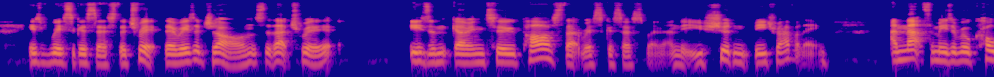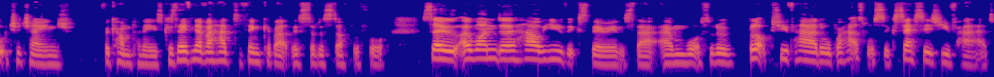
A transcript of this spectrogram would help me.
is risk assess the trip. There is a chance that that trip isn't going to pass that risk assessment and that you shouldn't be traveling. And that for me is a real culture change for companies because they've never had to think about this sort of stuff before. So I wonder how you've experienced that and what sort of blocks you've had, or perhaps what successes you've had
